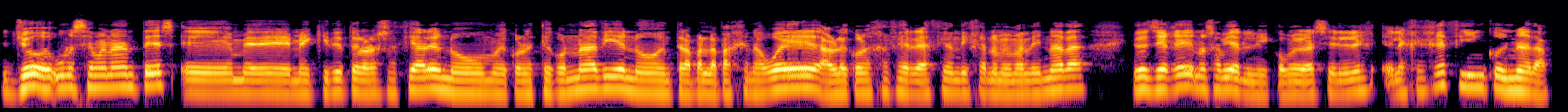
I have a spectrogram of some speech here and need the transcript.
yo una semana antes eh, me, me, quité todas las redes sociales, no me conecté con nadie, no entraba en la página web, hablé con el jefe de redacción, dije no me mandéis nada. Y entonces llegué, no sabía ni cómo iba a ser el, el GG5 ni nada.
